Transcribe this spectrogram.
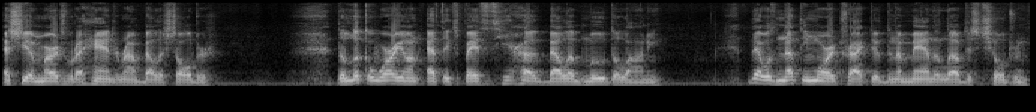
as she emerged with a hand around Bella's shoulder. The look of worry on Ethic's face as he hugged Bella moved Alani. There was nothing more attractive than a man that loved his children.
